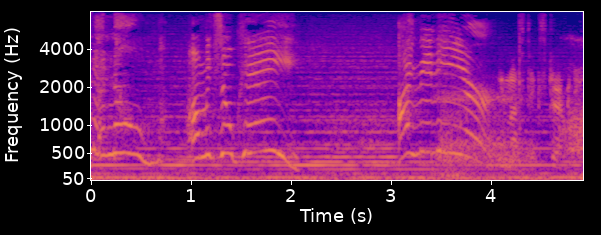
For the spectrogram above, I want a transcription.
No, no, mom, it's okay. I'm in here. You must exterminate.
